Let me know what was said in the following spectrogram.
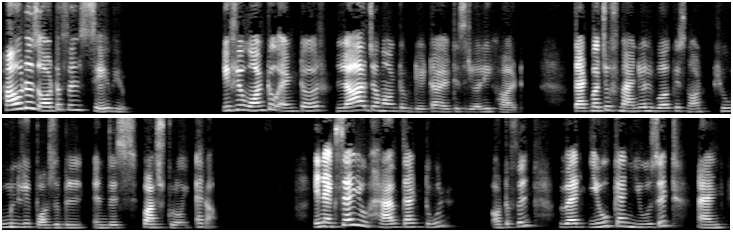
How does autofill save you? If you want to enter large amount of data, it is really hard. That much of manual work is not humanly possible in this fast growing era. In Excel, you have that tool, autofill, where you can use it and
